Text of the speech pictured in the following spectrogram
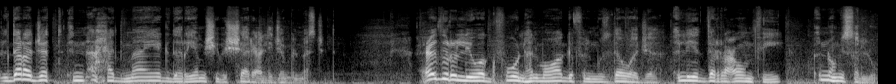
لدرجة أن أحد ما يقدر يمشي بالشارع اللي جنب المسجد. عذر اللي يوقفون هالمواقف المزدوجة اللي يتذرعون فيه أنهم يصلون.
